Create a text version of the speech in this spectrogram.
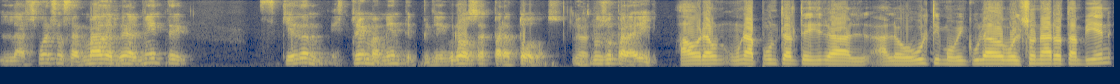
las Fuerzas Armadas realmente quedan extremadamente peligrosas para todos, incluso para ellos. Ahora, un, apunte antes de ir a lo último vinculado a Bolsonaro también.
